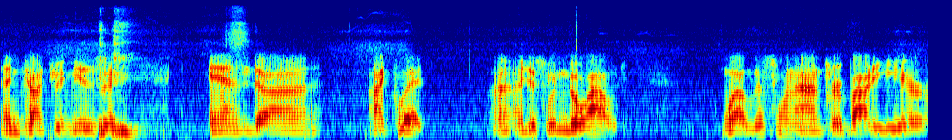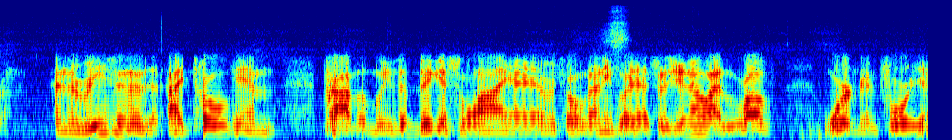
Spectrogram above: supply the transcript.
in country music, and uh, I quit. I, I just wouldn't go out. Well, this went on for about a year. And the reason that I told him probably the biggest lie I ever told anybody, I says, you know, I love working for you.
